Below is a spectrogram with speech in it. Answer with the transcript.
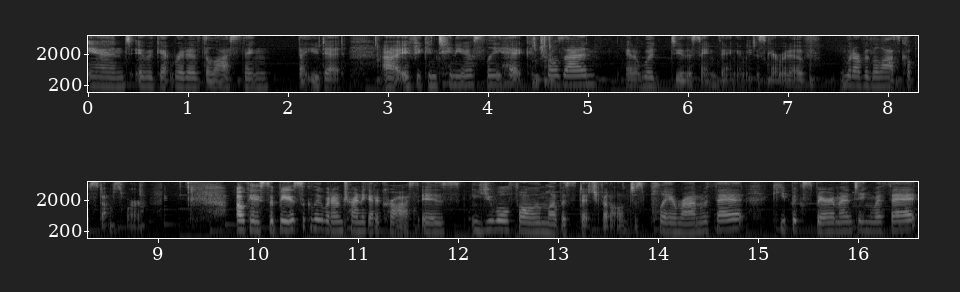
and it would get rid of the last thing that you did. Uh, if you continuously hit Control Z, it would do the same thing. It would just get rid of whatever the last couple steps were. Okay, so basically what I'm trying to get across is you will fall in love with Stitch Fiddle. Just play around with it, keep experimenting with it,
